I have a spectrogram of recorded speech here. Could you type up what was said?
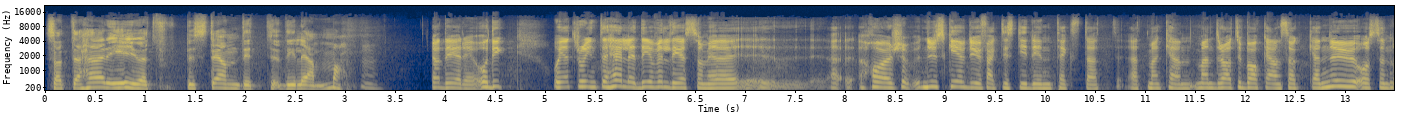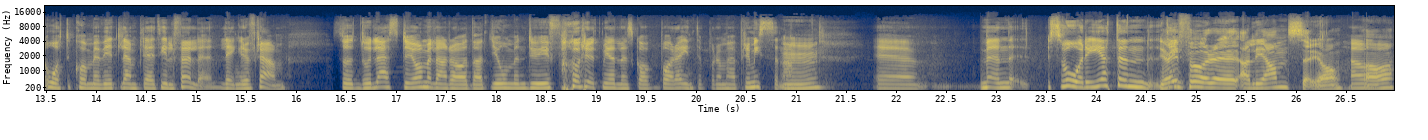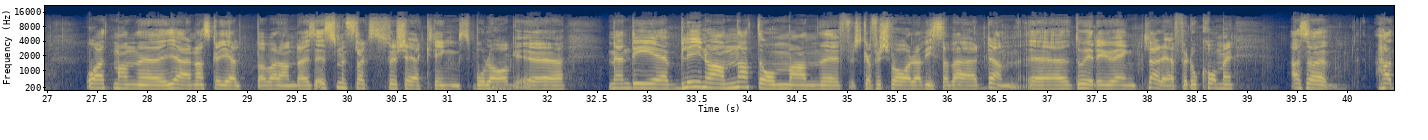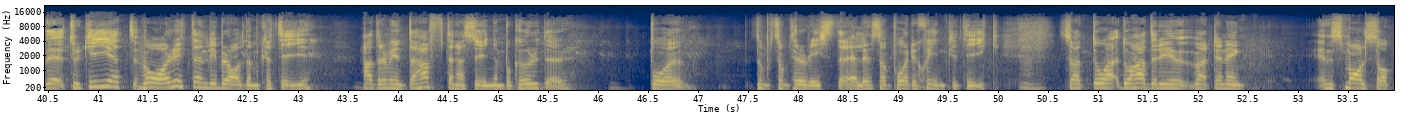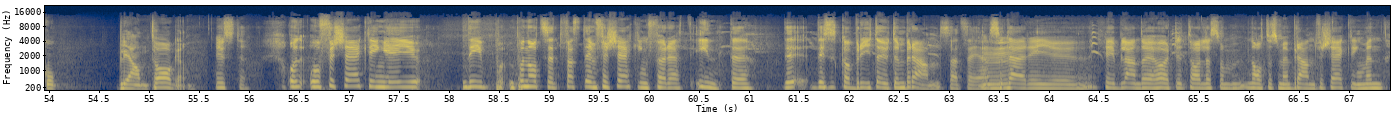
Så att det här är ju ett beständigt dilemma. Mm. Ja, det är det. Och det, och jag tror inte heller, det är väl det som jag eh, har... Nu skrev du ju faktiskt i din text att, att man, kan, man drar tillbaka ansökan nu och sen återkommer vid ett lämpligare tillfälle längre fram. Så då läste jag mellan raderna att jo, men du är för ett medlemskap, bara inte på de här premisserna. Mm. Eh, men svårigheten... Jag är för eh, allianser, ja. ja. ja. Och att man eh, gärna ska hjälpa varandra, som ett slags försäkringsbolag. Mm. Men det blir något annat om man eh, ska försvara vissa värden. Eh, då är det ju enklare, för då kommer... Alltså, hade Turkiet varit en liberal demokrati hade de inte haft den här synen på kurder på, som, som terrorister eller som på regimkritik. Mm. Så att då, då hade det ju varit en, en smal sak att bli antagen. Just det. Och, och försäkring är ju det är på, något sätt fast en försäkring för att inte det, det, ska bryta ut en brand så att säga. Mm. Så där är ju, för ibland har jag hört det talas om Nato som en brandförsäkring men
